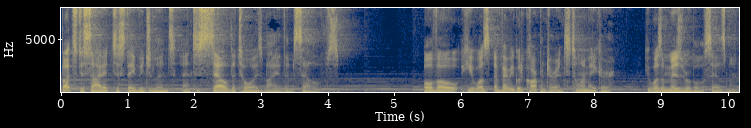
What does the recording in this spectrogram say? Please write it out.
but decided to stay vigilant and to sell the toys by themselves. Although he was a very good carpenter and toy maker, he was a miserable salesman.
